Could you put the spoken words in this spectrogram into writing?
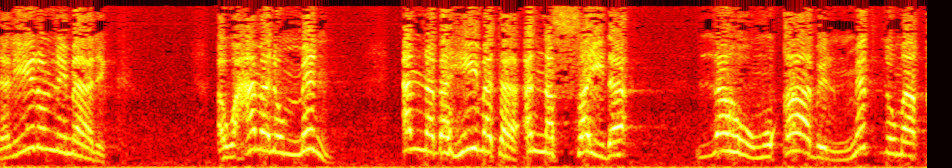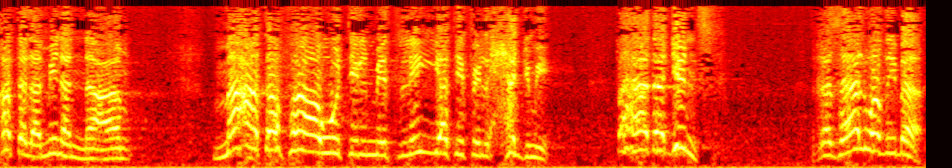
دليل لمالك أو عمل من أن بهيمة أن الصيد له مقابل مثل ما قتل من النعم مع تفاوت المثلية في الحجم. فهذا جنس غزال وظباء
